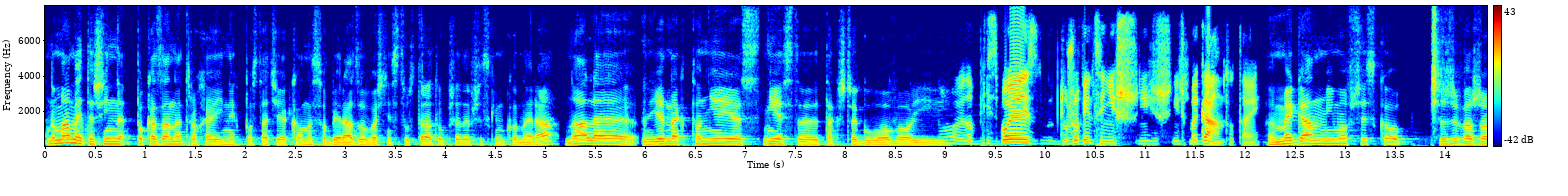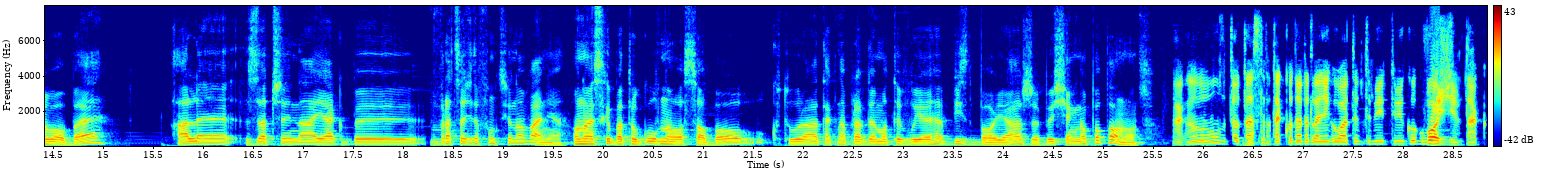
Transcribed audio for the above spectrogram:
No mamy też inne, pokazane trochę innych postaci, jak one sobie radzą, właśnie z tą stratą przede wszystkim Conera. No ale jednak to nie jest, nie jest tak szczegółowo i. No, no Beast jest dużo więcej niż, niż, niż Megan tutaj. Megan mimo wszystko przeżywa żałobę, ale zaczyna jakby wracać do funkcjonowania. Ona jest chyba tą główną osobą, która tak naprawdę motywuje Beast Boya, żeby sięgnął po pomoc. Tak, no to ta strata Conera dla niego była tym, tym, tym jego gwoździem, tak,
